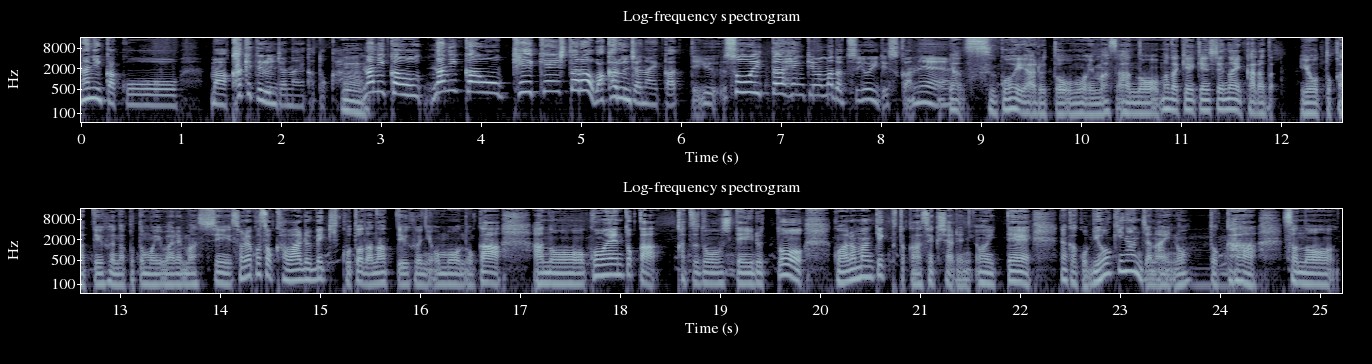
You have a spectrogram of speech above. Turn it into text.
何かこう、まあ、かけてるんじゃないかとか、うん何かを何かを経験したら分かるんじゃないかっていうそういった偏見はまだ強いですかねい。やすごいあると思いますあのまだ経験してないからだよとかっていうふうなことも言われますしそれこそ変わるべきことだなっていうふうに思うのがあの講演とか活動をしているとこうアロマンティックとかセクシャルにおいてなんかこう病気なんじゃないの？とかその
